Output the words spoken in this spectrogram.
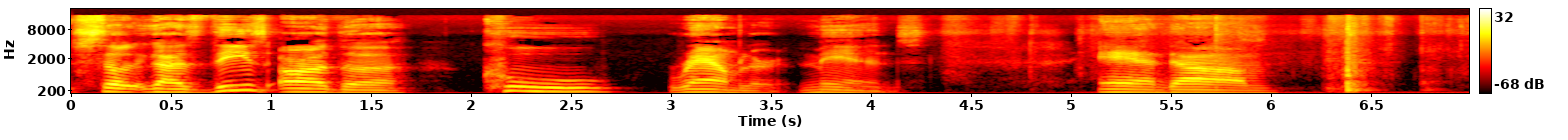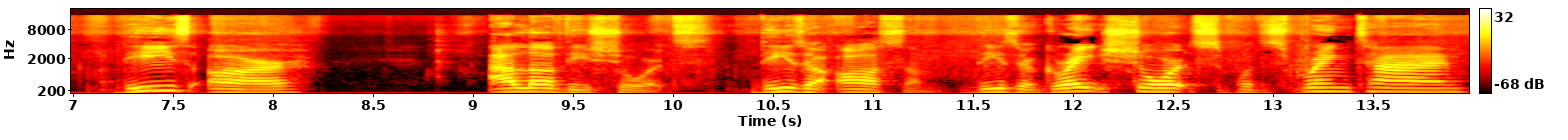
so guys, these are the Kuhl Ramblr men's. And um these are I love these shorts. These are awesome. These are great shorts for the springtime,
